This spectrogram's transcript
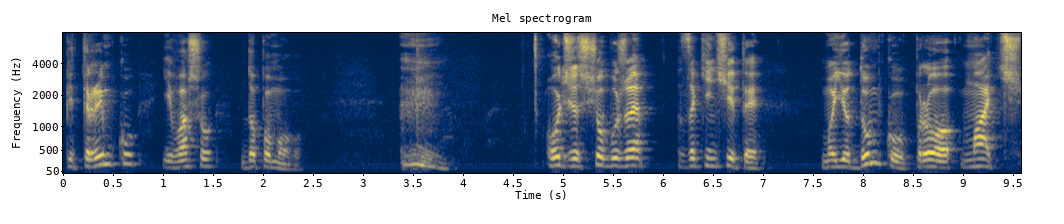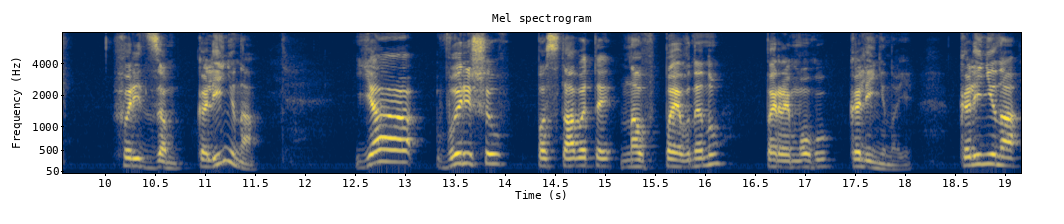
підтримку і вашу допомогу. Отже, щоб уже закінчити мою думку про матч Фрідзам Калініна, я вирішив поставити на впевнену перемогу Калініної. Калініна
